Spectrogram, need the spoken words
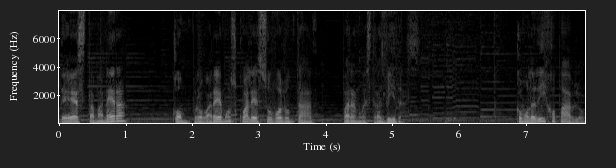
De esta manera, comprobaremos cuál es su voluntad para nuestras vidas. Como le dijo Pablo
